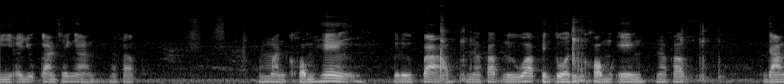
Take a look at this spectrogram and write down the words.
มีอายุการใช้งานนะครับน้ำมันคอมแห้งหรือเปล่านะครับ หรือว่าเป็นตัวที่คอมเองนะครับ ดัง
